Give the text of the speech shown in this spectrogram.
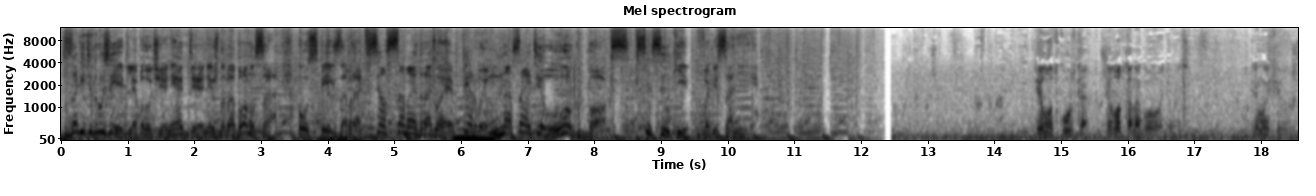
зовите друзей для получения денежного бонуса. Успей забрать все самое дорогое первым на сайте Lookbox. Все ссылки в описании. Пилот куртка, пилотка на голову одевается. Прямой эфир вышел.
